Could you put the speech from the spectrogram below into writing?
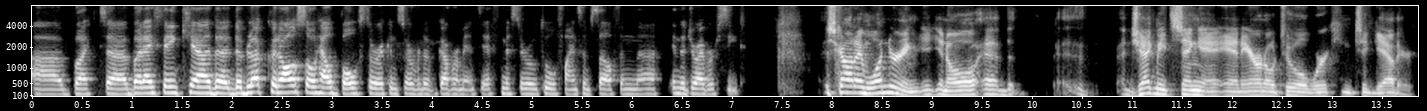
Uh, but uh, but I think uh, the the bloc could also help bolster a conservative government if Mr. O'Toole finds himself in the in the driver's seat. Scott, I'm wondering, you know, uh, Jagmeet Singh and Erin O'Toole working together.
